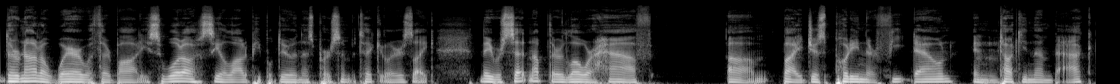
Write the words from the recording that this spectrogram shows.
they're not aware with their body. So what I see a lot of people do in this person in particular is like they were setting up their lower half um, by just putting their feet down and tucking them back,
